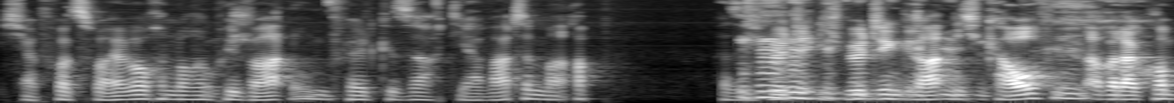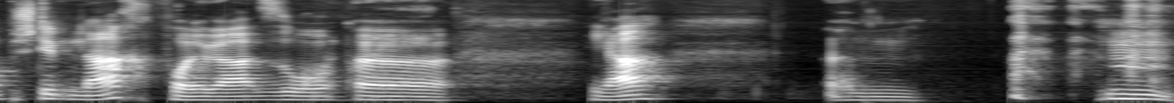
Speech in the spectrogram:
Ich habe vor zwei Wochen noch im privaten Umfeld gesagt, ja, warte mal ab. Also ich würde, ich würde den gerade nicht kaufen, aber da kommt bestimmt ein Nachfolger. So, Oh äh, ja. Ähm, hm.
